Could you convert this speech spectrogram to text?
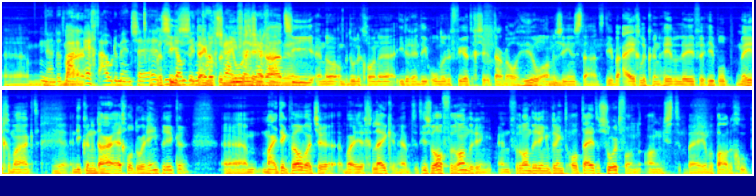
Ehm, Nou, dat maar- waren echt oude mensen hè, die Precies, dan ik dingen denk dat de nieuwe en zeggen. generatie, en dan bedoel ik gewoon eh, iedereen die onder de 40 zit, daar wel heel anders Hmm. in staat. Die hebben eigenlijk hun hele leven hip-hop meegemaakt. En die kunnen daar echt wel doorheen prikken. Ehm, maar ik denk wel wat je, waar je gelijk in hebt. Het is wel verandering. En verandering brengt altijd een soort van angst bij een bepaalde groep.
